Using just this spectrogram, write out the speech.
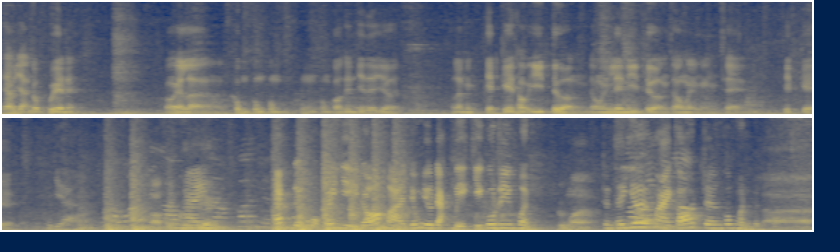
theo dạng độc quyền đấy có nghĩa là không không không không không có trên trên thế giới. Là mình thiết kế theo ý tưởng xong mình lên ý tưởng xong mình mình sẽ thiết kế. Dạ. Đó thiết kế hay. riêng. Cắt được một cái gì đó mà giống như đặc biệt chỉ của riêng mình. Đúng rồi. Trên thế giới không ai có hết trơn có mình mình có. Là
